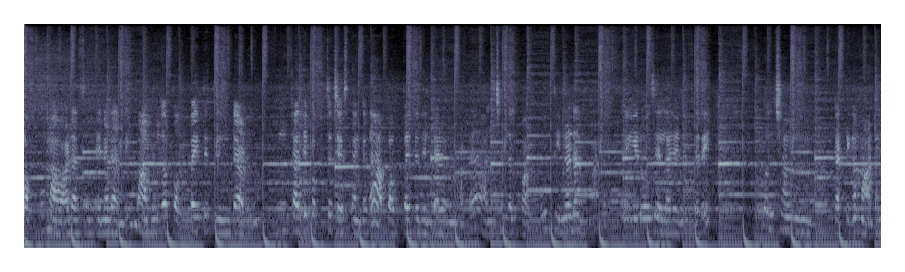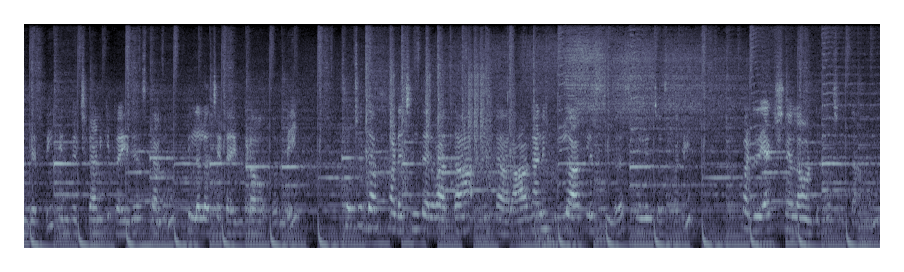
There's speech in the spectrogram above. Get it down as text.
పప్పు మా వాడు అసలు తినడండి. మామూలుగా పప్పు అయితే తింటాడు. కందిపప్పుతో చేస్తాం కదా ఆ పప్పు అయితే తింటాడు అనమాట అలచందల పప్పు తినడం అనమాట ఈరోజు ఎలాగైనా సరే కొంచెం గట్టిగా మాటలు చెప్పి తినిపించడానికి ట్రై చేస్తాను. పిల్లలు వచ్చే టైం కూడా అవుతుంది. సో చూద్దాం. వాడు వచ్చిన తర్వాత ఇంకా రాగానే ఫుల్ ఆకలిస్తుంది కదా స్కూల్ నుంచి వస్తాను. వాటి రియాక్షన్ ఎలా ఉంటుందో చూద్దాము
